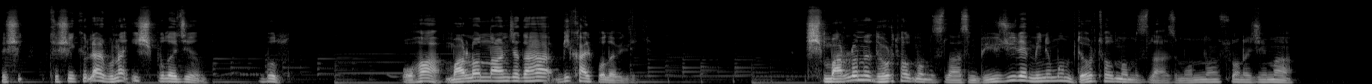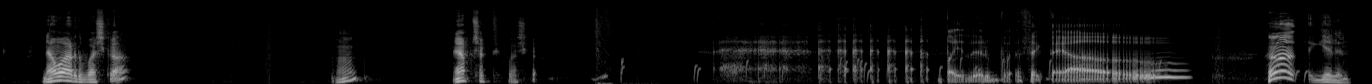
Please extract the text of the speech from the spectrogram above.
Teşek- teşekkürler buna iş bulacağım. Bul. Oha Marlon'la anca daha bir kalp olabildik. Şş, Marlon'a 4 olmamız lazım. Büyücüyle minimum 4 olmamız lazım. Ondan sonracığıma. Ne vardı başka? Hı? Ne yapacaktık başka? Bayılıyorum bu efekte ya. Ha, gelin.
